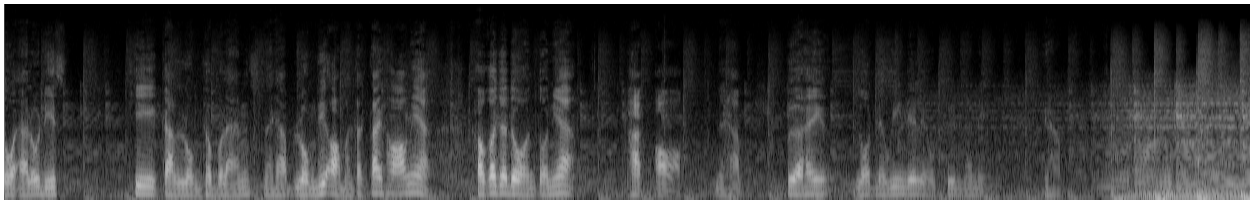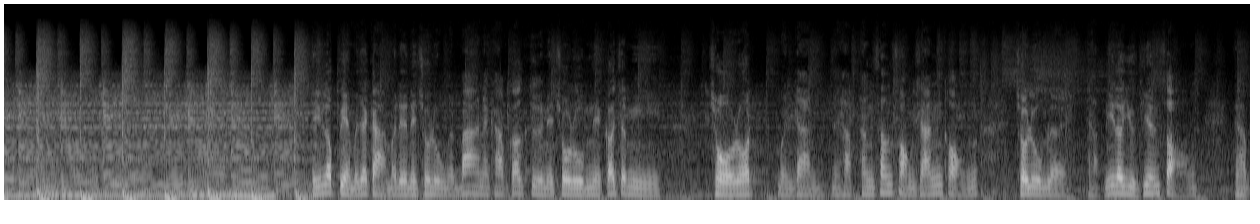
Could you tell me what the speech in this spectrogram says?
ตัว Aero Disc ที่กันลม turbulence นะครับลมที่ออกมาจากใต้ท้องเนี่ยเขาก็จะโดนตัวเนี้ยผลักออกนะครับเพื่อให้รถเนี่ยวิ่งได้เร็วขึ้นนั่นเองนะครับทีนี้เราเปลี่ยนบรรยากาศมาเดินในโชว์รูมกันบ้างนะครับก็คือในโชว์รูมเนี่ยก็จะมีโชว์รถเหมือนกันนะครับทั้งทั้งสองชั้นของโชว์รูมเลยนะครับนี่เราอยู่ที่ชั้นสองนะครับ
